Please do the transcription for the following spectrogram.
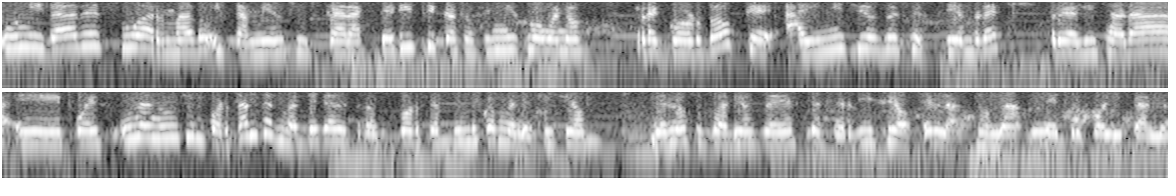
unidades, su armado y también sus características. Asimismo, bueno, recordó que a inicios de septiembre realizará eh, pues un anuncio importante en materia de transporte público en beneficio de los usuarios de este servicio en la zona metropolitana.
